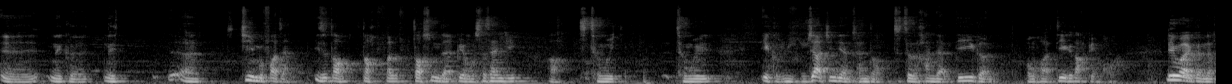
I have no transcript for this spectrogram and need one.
呃那个那呃进一步发展，一直到到到宋代变为十三经啊，成为成为一个儒家经典传统，这这是汉代第一个文化第一个大变化。另外一个呢，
